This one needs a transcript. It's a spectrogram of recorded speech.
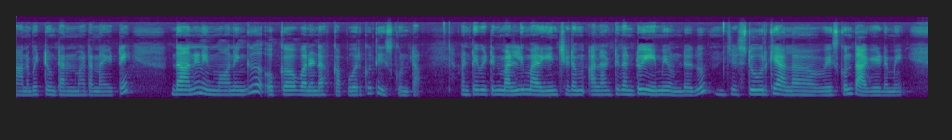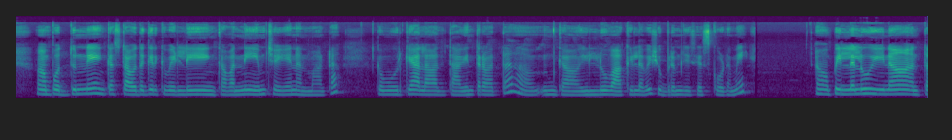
నానబెట్టి ఉంటానన్నమాట నైటే. దాన్ని నేను మార్నింగ్ ఒక వన్ అండ్ హాఫ్ కప్ వరకు తీసుకుంటా. అంటే వీటిని మళ్ళీ మరిగించడం అలాంటిదంటూ ఏమీ ఉండదు. జస్ట్ ఊరికే అలా వేసుకొని తాగేయడమే. పొద్దున్నే ఇంకా స్టవ్ దగ్గరికి వెళ్ళి ఇంకా అవన్నీ ఏం చేయను అనమాట ఇంకా ఊరికే అలా అది తాగిన తర్వాత ఇంకా ఇల్లు వాకిళ్ళు అవి శుభ్రం చేసేసుకోవడమే. పిల్లలు ఈయన అంత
